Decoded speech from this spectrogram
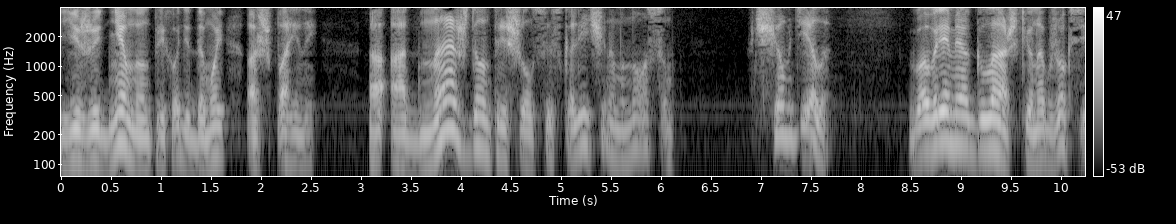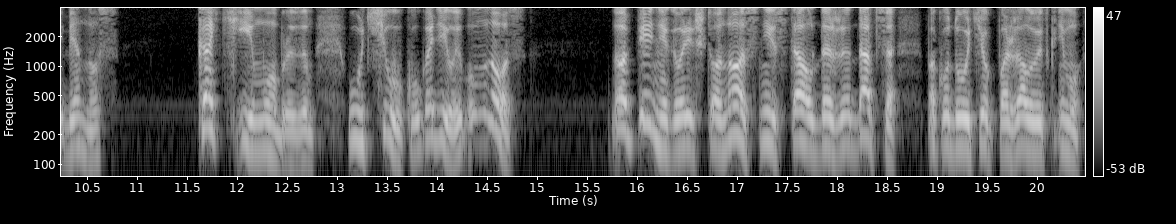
Ежедневно он приходит домой ошпаренный. А однажды он пришел с искалеченным носом. В чем дело? Во время глажки он обжег себе нос. Каким образом утюг угодил ему в нос? Но Пинни говорит, что нос не стал дожидаться, покуда утюг пожалует к нему.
